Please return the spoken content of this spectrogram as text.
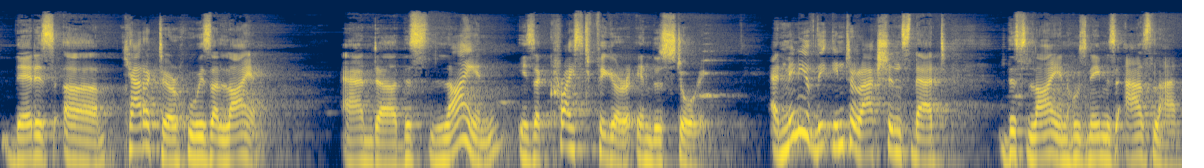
there is a character who is a lion. And uh, this lion is a Christ figure in this story. And many of the interactions that this lion, whose name is Aslan,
